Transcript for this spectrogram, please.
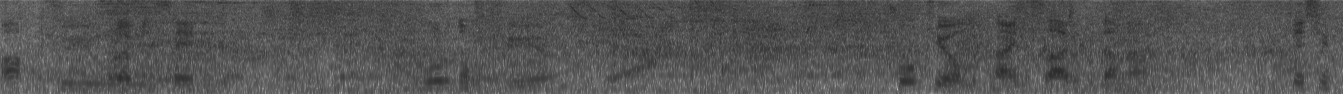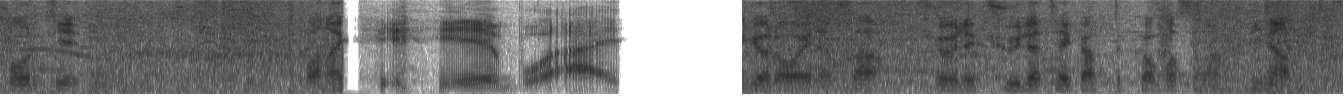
Ah Q'yu vurabilseydim. Vurdum Q'yu. Çok iyi oldu kaydı sabitlemem. Keşke Korki bana göre oynasa şöyle Q ile tek attık kafasına bin attık.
